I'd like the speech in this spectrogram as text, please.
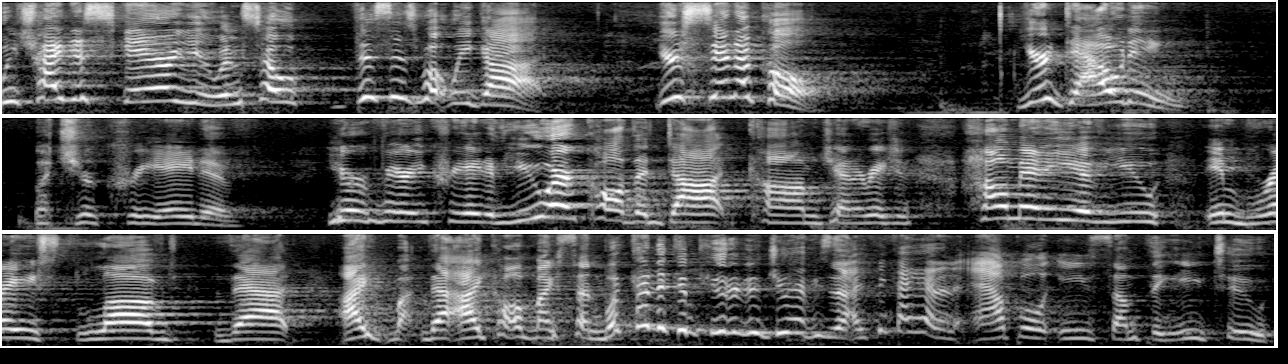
We tried to scare you, and so this is what we got. You're cynical. You're doubting, but you're creative. You're very creative. You are called the dot com generation. How many of you embraced, loved that? I, that I called my son, what kind of computer did you have? He said, I think I had an Apple E something, E2. It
